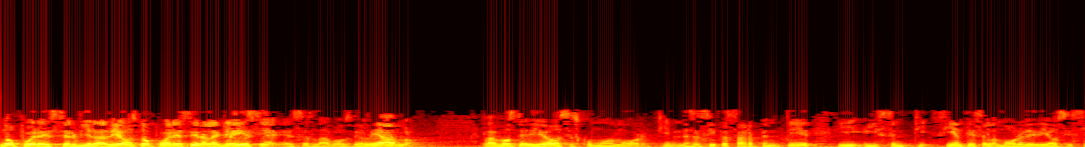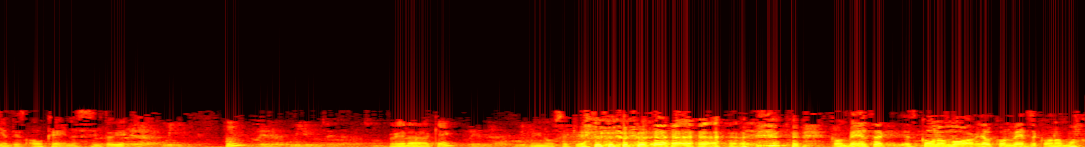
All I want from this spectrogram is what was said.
No puedes servir a Dios, no puedes ir a la iglesia. Esa es la voz del diablo. La voz de Dios es como amor. Necesitas arrepentir y, y senti- sientes el amor de Dios y sientes, ok, necesito la razón. ¿Reda qué? Y no sé qué. convence, es con amor, él convence con amor.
